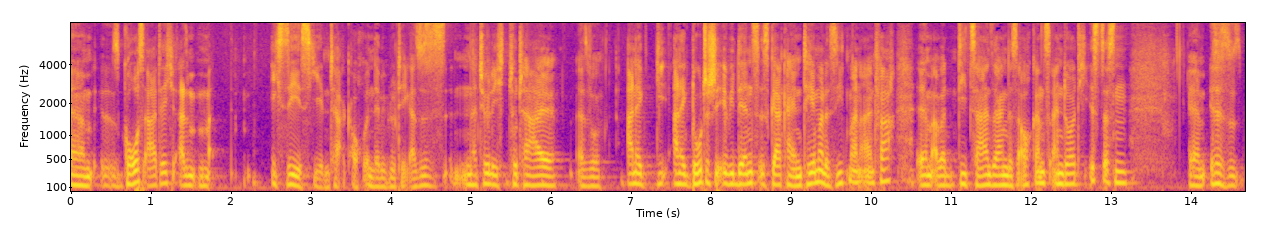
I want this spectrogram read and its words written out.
Ähm, ist großartig. Also ich sehe es jeden Tag auch in der Bibliothek. Also es ist natürlich total, also die anekdotische Evidenz ist gar kein Thema, das sieht man einfach. Ähm, aber die Zahlen sagen das auch ganz eindeutig. Ist das ein, ähm, ist es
